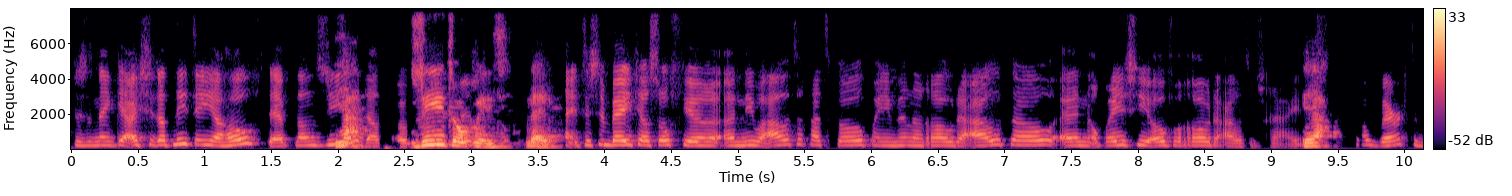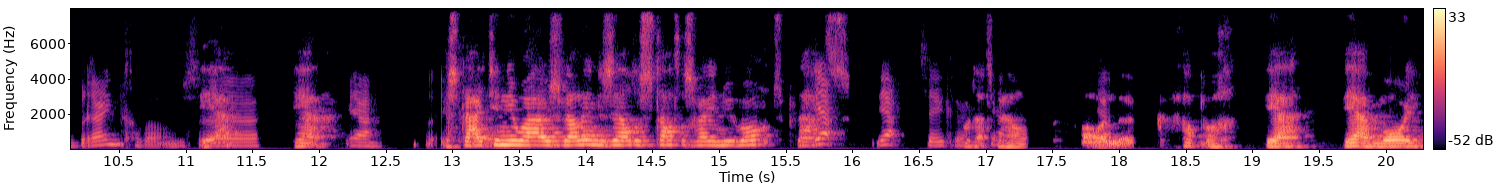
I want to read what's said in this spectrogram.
Dus dan denk je, als je dat niet in je hoofd hebt, dan zie ja, je dat ook zie je het ook niet. Nee. Het is een beetje alsof je een nieuwe auto gaat kopen en je wil een rode auto. En opeens zie je over rode auto's rijden. Ja. Dus zo werkt het brein gewoon. Dus, ja. Uh, ja. ja. Staat je nieuwe huis wel in dezelfde stad als waar je nu woont? Plaats? Ja, ja zeker. Oh, dat ja. wel. Oh, leuk. Grappig. Ja, ja mooi.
